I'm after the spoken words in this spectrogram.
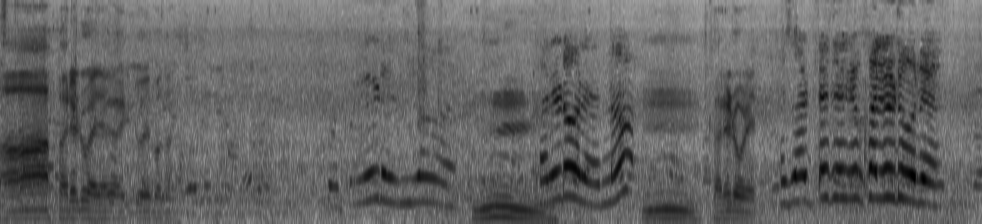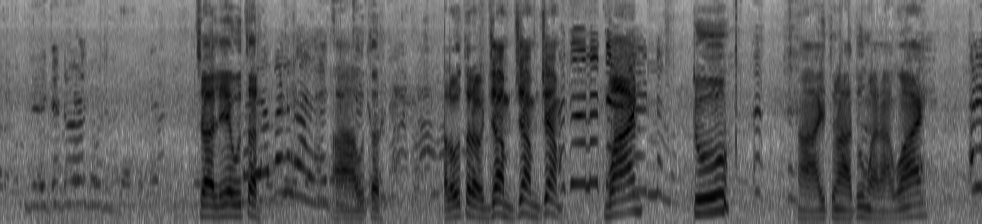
हा खरे डोळे डोळे बघा. हम्म. खरे डोळे आहेत ना हम्म, खरे डोळे. आहेत. असं वाटतं त्याचे खरे डोळे आहेत चल ये उतर. डोळे पण हा उतर. चला उतर. Jump jump jump one two हा इथून हा तू वन अरे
